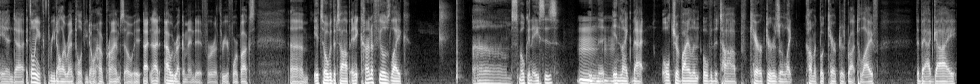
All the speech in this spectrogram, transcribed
and uh, it's only like a three dollar rental if you don't have Prime. So it, I, I, I would recommend it for three or four bucks. Um, it's over the top, and it kind of feels like um, Smokin' Aces in the Mm, mhm. in like that ultra violent, over the top characters or like comic book characters brought to life. The bad guy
